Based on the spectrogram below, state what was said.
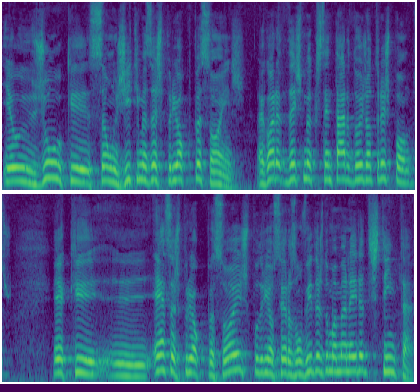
Eu julgo que são legítimas as preocupações. Agora, deixe-me acrescentar dois ou três pontos. É que eh, essas preocupações poderiam ser resolvidas de uma maneira distinta.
